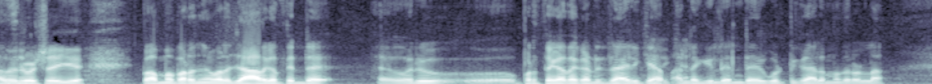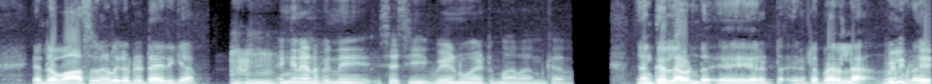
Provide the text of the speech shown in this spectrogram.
അതൊരു പക്ഷേ ഈ ഇപ്പം അമ്മ പറഞ്ഞ പോലെ ജാതകത്തിന്റെ ഒരു പ്രത്യേകത കണ്ടിട്ടായിരിക്കാം. അല്ലെങ്കിൽ എന്റെ കുട്ടിക്കാലം മുതലുള്ള എന്റെ വാസനകൾ കണ്ടിട്ടായിരിക്കാം. എങ്ങനെയാണ് പിന്നെ ശശി വേണുവായിട്ട് മാറാൻ കാരണം? ഞങ്ങൾക്കെല്ലാം ഉണ്ട്. ഇരട്ട ഇരട്ടപ്പേരല്ല നമ്മുടെ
